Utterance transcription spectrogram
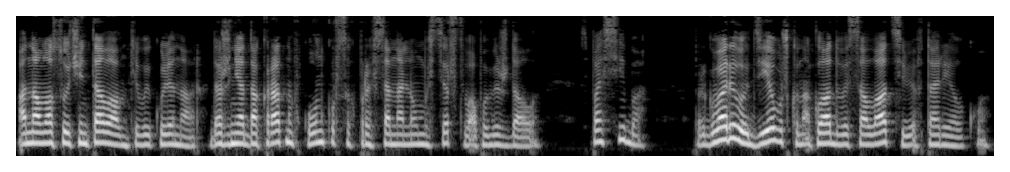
Она у нас очень талантливый кулинар. Даже неоднократно в конкурсах профессионального мастерства побеждала. Спасибо. Проговорила девушка, накладывая салат себе в тарелку.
